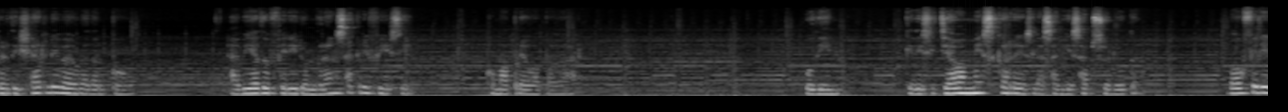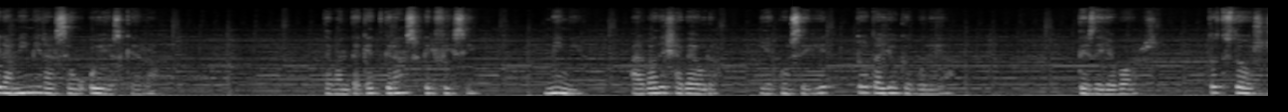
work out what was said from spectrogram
per deixar-li veure del pou. Havia d'oferir un gran sacrifici com a preu a pagar. Odin, que desitjava més que res la saviesa absoluta, va oferir a Mimir el seu ull esquerre. Davant d'aquest gran sacrifici, Mimir el va deixar veure i aconseguir tot allò que volia. Des de llavors, tots dos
